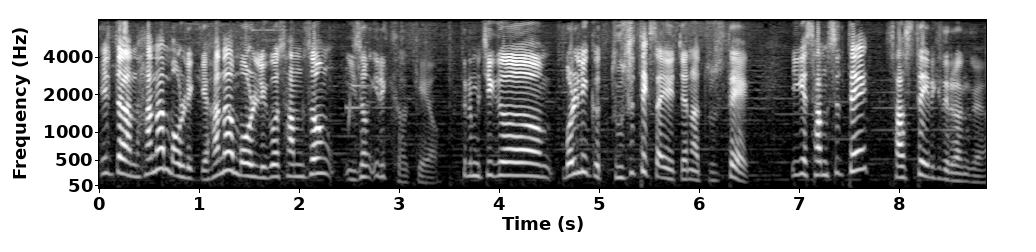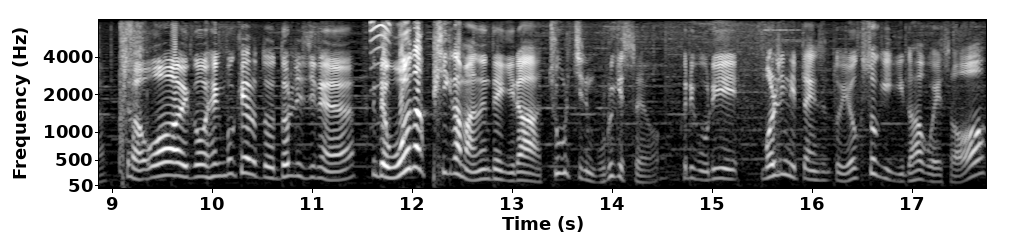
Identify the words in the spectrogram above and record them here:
일단 하나만 올릴게요. 하나만 올리고 삼성, 이성 이렇게 갈게요. 그러면 지금 멀린 거 두 스택 쌓여있잖아, 두 스택. 이게 3스택, 4스택 이렇게 들어간 거야. 자, 와, 이거 행복해로 또 돌리지네. 근데 워낙 피가 많은 덱이라 죽을지는 모르겠어요. 그리고 우리 멀린 입장에서는 또 역속이기도 하고 해서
